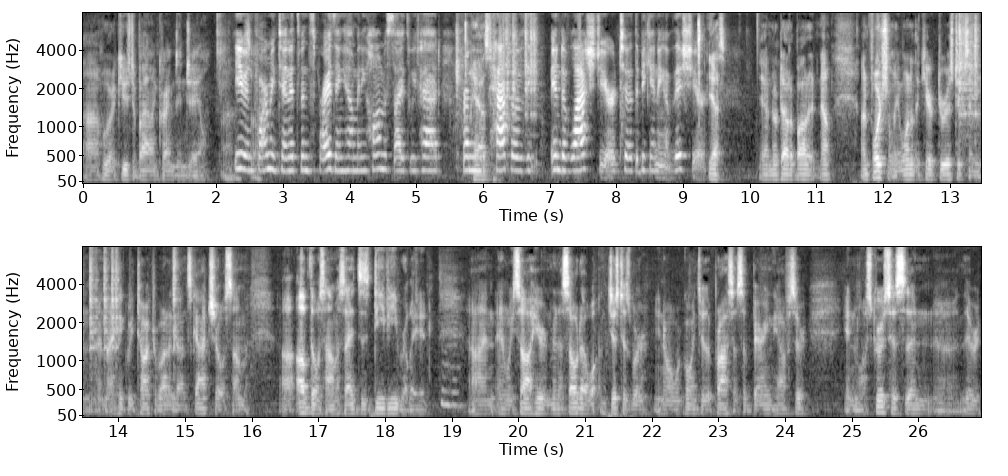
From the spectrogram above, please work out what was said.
uh, who are accused of violent crimes in jail. Uh, Even so- Farmington, it's been surprising how many homicides we've had from Yes. half of the end of last year to the beginning of this year. Yes. Yeah, no doubt about it. Now, unfortunately, one of the characteristics, and, and I think we talked about it on Scott's show, some uh, of those homicides is DV related, uh, and, and we saw here in Minnesota, just as we're you know we're going through the process of burying the officer in Las Cruces, then uh, there were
